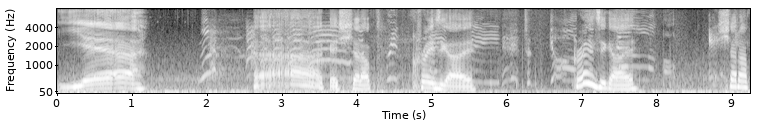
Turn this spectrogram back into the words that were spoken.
Yeah. Ah, okay, shut up. Crazy guy. Crazy guy. Shut up.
